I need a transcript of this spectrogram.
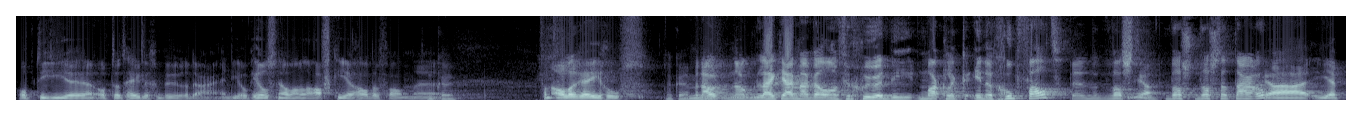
Op, die, eh, op dat hele gebeuren daar. En die ook heel snel een afkeer hadden van, eh, van alle regels. Oké, maar nou, nou lijkt jij mij wel een figuur die makkelijk in een groep valt. Eh, Was, Ja. was, was dat daar ook? Ja, je hebt,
